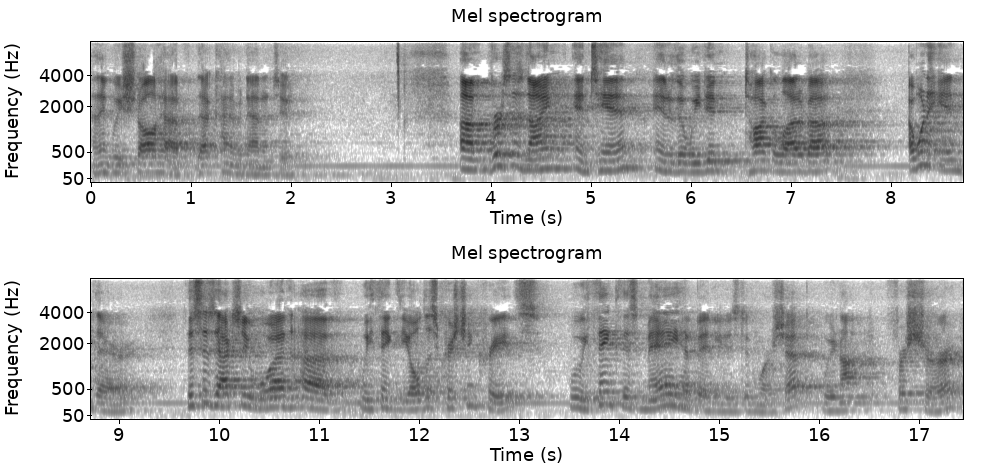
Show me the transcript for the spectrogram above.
I think we should all have that kind of an attitude. Um, verses 9 and 10, and that we didn't talk a lot about, I want to end there. This is actually one of, we think, the oldest Christian creeds. We think this may have been used in worship. We're not for sure.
